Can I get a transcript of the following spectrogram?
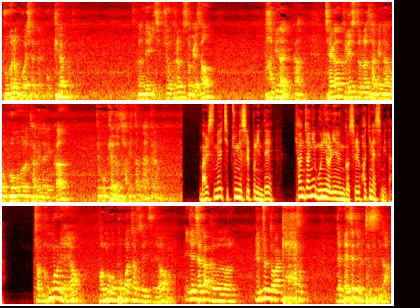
부분은 무엇이었냐면 목회였거든요. 그런데 이 집중 흐름 속에서 답이 나니까 제가 그리스도로 답이 나고 복음으로 답이 나니까 이제 목회도 답이 딱 나더라고요. 말씀에 집중했을 뿐인데 현장이 문이 열리는 것을 확인했습니다. 전 공무원이에요. 법무부 보관장소에 있어요. 이제 제가 그 일주일 동안 계속 메시지를 듣습니다.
